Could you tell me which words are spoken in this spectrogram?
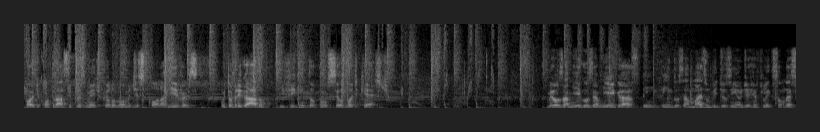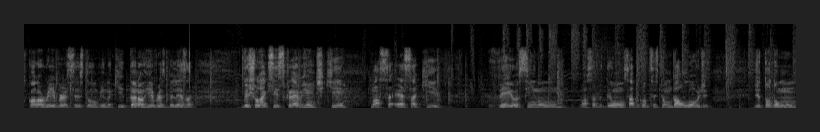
Pode encontrar simplesmente pelo nome de Escola Rivers. Muito obrigado e fiquem então com o seu podcast. Meus amigos e amigas, bem-vindos a mais um videozinho de reflexão da Escola Rivers. Vocês estão ouvindo aqui Daniel Rivers, beleza? Deixa o like se inscreve, gente, que, nossa, essa aqui veio assim num. Nossa, deu um. Sabe quando vocês têm um download de todo um,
